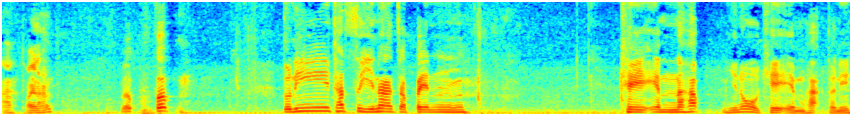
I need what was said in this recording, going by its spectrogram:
อะถอยหลังปึ๊บปึ๊บตัวนี้ชัดซีน่าจะเป็น KM นะครับฮีโน่ KM ครับตัวนี้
